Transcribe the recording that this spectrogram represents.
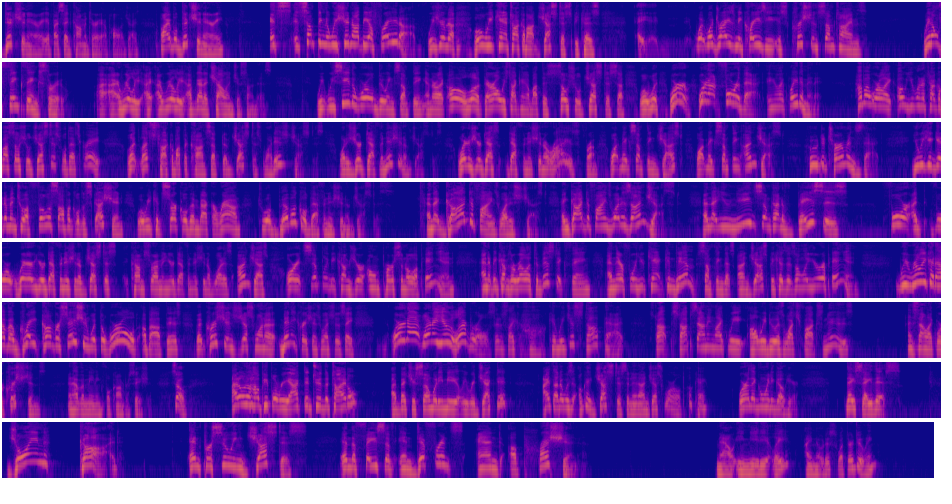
dictionary. If I said commentary, I apologize. Bible dictionary. It's it's something that we should not be afraid of. We should not. Oh, we can't talk about justice because eh, what what drives me crazy is Christians sometimes we don't think things through. I, I really, I, I, really, I've got to challenge us on this. We, we see the world doing something and they're like, oh, look, they're always talking about this social justice stuff. Well, we're, we're, we're not for that. And you're like, wait a minute. How about we're like, oh, you want to talk about social justice? Well, that's great. Let, let's talk about the concept of justice. What is justice? What is your definition of justice? Where does your de- definition arise from? What makes something just? What makes something unjust? Who determines that? You, we could get them into a philosophical discussion where we could circle them back around to a biblical definition of justice. And that God defines what is just and God defines what is unjust. And that you need some kind of basis for a, for where your definition of justice comes from and your definition of what is unjust, or it simply becomes your own personal opinion and it becomes a relativistic thing, and therefore you can't condemn something that's unjust because it's only your opinion we really could have a great conversation with the world about this, but Christians just want to, many Christians want to say, we're not one of you liberals. And it's like, oh, can we just stop that? Stop, stop sounding like we, all we do is watch Fox News and sound like we're Christians and have a meaningful conversation. So I don't know how people reacted to the title. I bet you some would immediately reject it. I thought it was, okay, justice in an unjust world. Okay. Where are they going to go here? They say this join God and pursuing justice in the face of indifference and oppression. Now, immediately, I notice what they're doing.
